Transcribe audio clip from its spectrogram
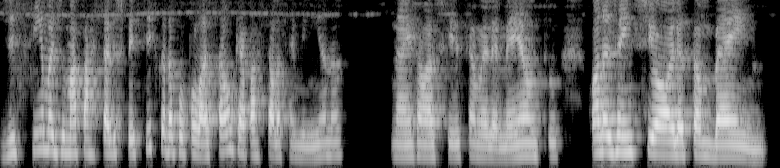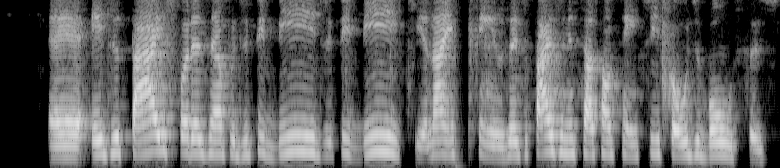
de cima de uma parcela específica da população, que é a parcela feminina. Né? Então, acho que esse é um elemento. Quando a gente olha também é, editais, por exemplo, de PIB, de PIBIC, né? enfim, os editais de iniciação científica ou de bolsas,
